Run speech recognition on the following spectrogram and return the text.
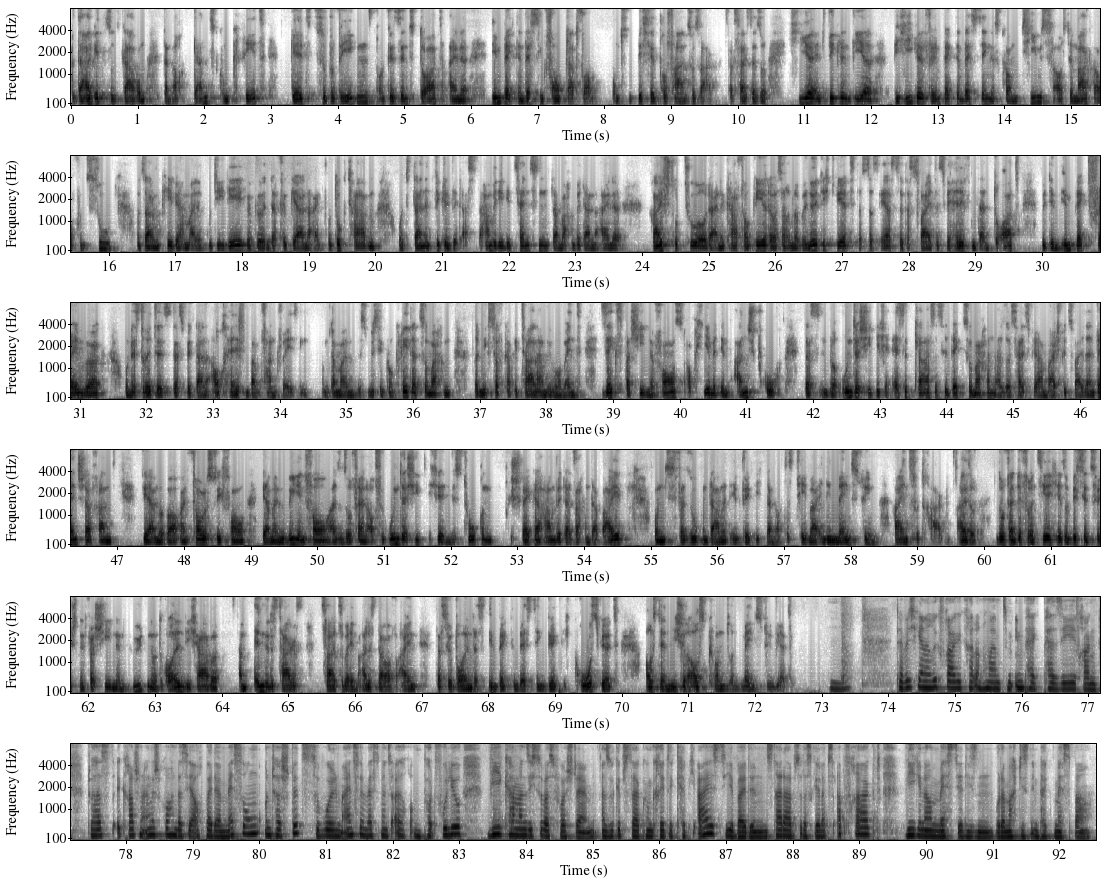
Da geht es uns darum, dann auch ganz konkret Geld zu bewegen. Und wir sind dort eine Impact Investing Fonds Plattform um es ein bisschen profan zu sagen. Das heißt also, hier entwickeln wir Vehikel für Impact Investing. Es kommen Teams aus dem Markt auf uns zu und sagen, okay, wir haben eine gute Idee, wir würden dafür gerne ein Produkt haben und dann entwickeln wir das. Da haben wir die Lizenzen, da machen wir dann eine Reifstruktur oder eine KVG oder was auch immer benötigt wird. Das ist das Erste. Das Zweite ist, wir helfen dann dort mit dem Impact Framework. Und das Dritte ist, dass wir dann auch helfen beim Fundraising. Um da mal es ein bisschen konkreter zu machen, bei Mixoff Kapital haben wir im Moment sechs verschiedene Fonds, auch hier mit dem Anspruch, das über unterschiedliche Asset Classes hinweg zu machen. Also das heißt, wir haben beispielsweise ein Venture Fund, wir haben aber auch einen Forestry Fonds, wir haben einen Immobilienfonds, also insofern auch für unterschiedliche Investoren Geschmäcker haben wir da Sachen dabei und versuchen damit eben wirklich dann auch das Thema in den Mainstream reinzutragen. Also insofern differenziere ich hier so ein bisschen zwischen den verschiedenen Hüten und Rollen, die ich habe. Am Ende des Tages zahlt es aber eben alles darauf ein, dass wir wollen, dass Impact Investing wirklich groß wird, aus der Nische rauskommt und Mainstream wird. Mhm. Da würde ich gerne eine Rückfrage gerade auch nochmal zum Impact per se fragen. Du hast gerade schon angesprochen, dass ihr auch bei der Messung unterstützt, sowohl im Einzelinvestments als auch im Portfolio. Wie kann man sich sowas vorstellen? Also gibt es da konkrete KPIs, die ihr bei den Startups oder Scale-Ups abfragt? Wie genau messt ihr diesen oder macht diesen Impact messbar?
